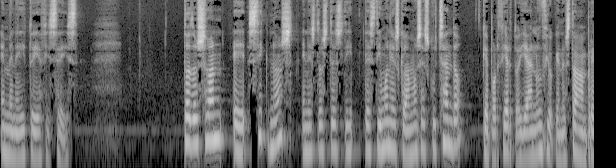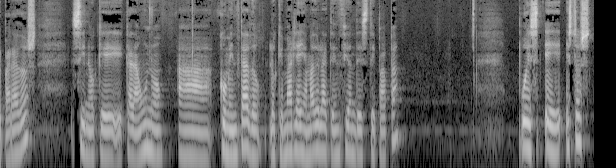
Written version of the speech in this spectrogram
en Benedicto XVI. Todos son eh, signos en estos testimonios que vamos escuchando, que por cierto ya anuncio que no estaban preparados, sino que cada uno ha comentado lo que más le ha llamado la atención de este Papa. Pues eh, estos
